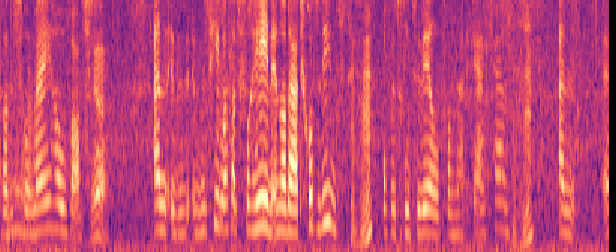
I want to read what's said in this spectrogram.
Dat is ja. voor mij hou vast. Ja. En misschien was dat voorheen inderdaad godsdienst. Mm -hmm. Of het ritueel van naar de kerk gaan. Mm -hmm. En uh,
